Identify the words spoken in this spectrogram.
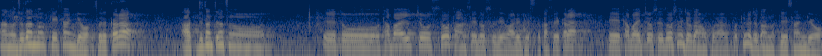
あの序断の計算量、それからあ序断というのはそのえーと、多倍長数を単精度数で割るですとか、それから、えー、多倍長数同士の序断を行うときの序断の計算量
